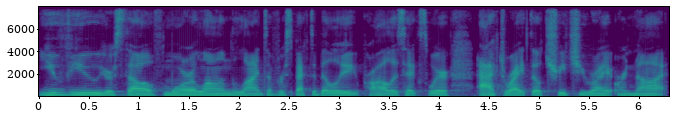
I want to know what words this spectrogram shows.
you view yourself more along the lines of respectability politics, where act right, they'll treat you right, or not,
